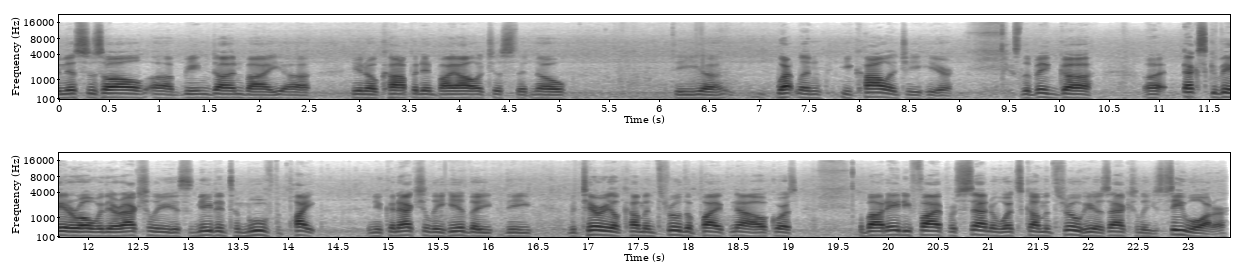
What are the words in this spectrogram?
And this is all uh, being done by, uh, you know, competent biologists that know the uh, wetland ecology here. So the big uh, excavator over there actually is needed to move the pipe. And you can actually hear the, the material coming through the pipe now. Of course, about 85% of what's coming through here is actually seawater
